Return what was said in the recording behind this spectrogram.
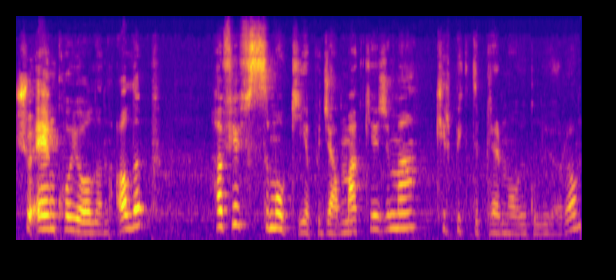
Şu en koyu olanı alıp hafif smoky yapacağım makyajıma. Kirpik diplerime uyguluyorum.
